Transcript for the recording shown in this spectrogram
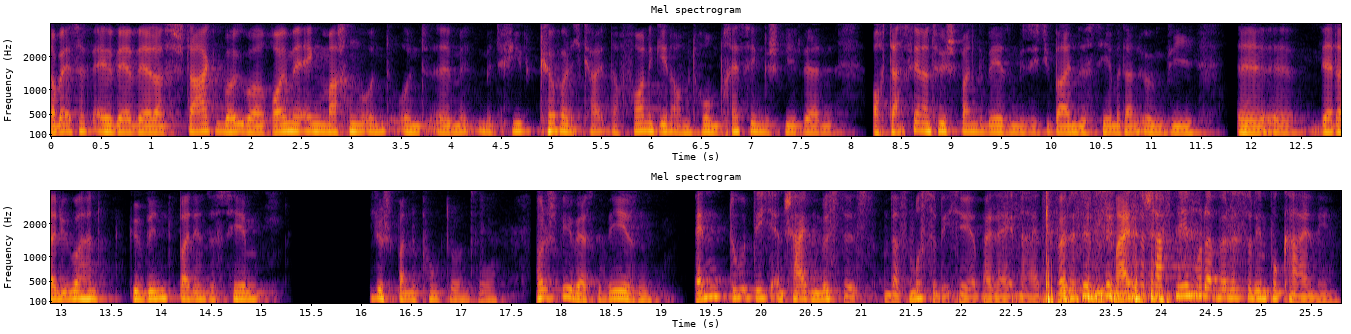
glaube, SFL wäre wär das stark über, über Räume eng machen und, und äh, mit, mit viel Körperlichkeit nach vorne gehen, auch mit hohem Pressing gespielt werden. Auch das wäre natürlich spannend gewesen, wie sich die beiden Systeme dann irgendwie, äh, äh, wer da die Überhand gewinnt bei den Systemen. Viele spannende Punkte und so. Tolles Spiel wäre es gewesen. Wenn du dich entscheiden müsstest, und das musst du dich hier bei Late Night, würdest du die Meisterschaft nehmen oder würdest du den Pokal nehmen?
